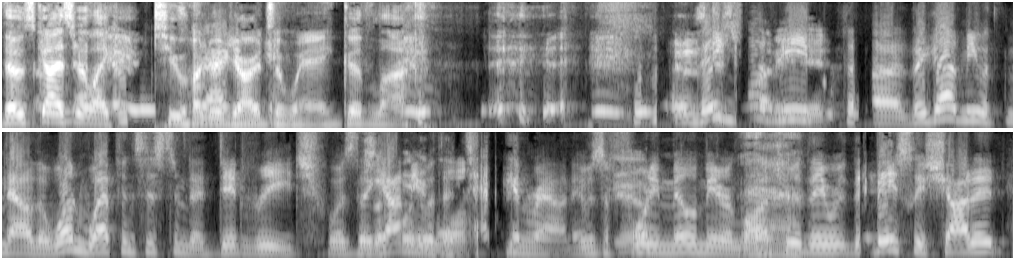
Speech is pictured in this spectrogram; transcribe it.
those guys are like 200 yards away. Good luck. Well, It was they got funny, me. dude. With, uh, they got me with now the one weapon system that did reach was they was got me with mil. a tagging round. It was a Yeah. 40 millimeter launcher. Yeah. They were they basically shot it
